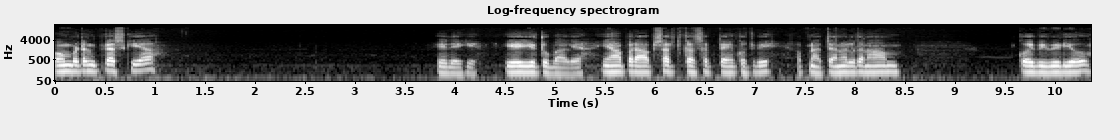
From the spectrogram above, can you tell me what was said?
होम बटन प्रेस किया। ये देखिए, ये यूट्यूब आ गया। यहाँ पर आप सर्च कर सकते हैं कुछ भी। अपना चैनल का नाम, कोई भी वीडियो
